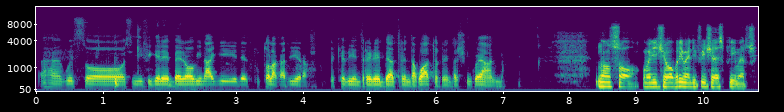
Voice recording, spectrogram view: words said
eh, questo significherebbe rovinargli del tutto la carriera perché rientrerebbe a 34-35 anni. non so, come dicevo prima è difficile esprimerci.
